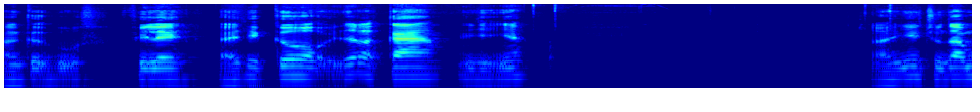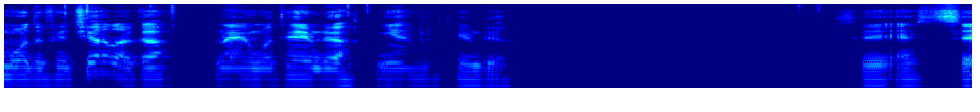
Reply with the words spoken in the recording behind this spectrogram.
kháng cự cũ, phi lên. Đấy, thì cơ hội rất là cao, anh chị nhé. Đấy, như chúng ta mua từ phiên trước rồi cơ, nay muốn thêm được nhé thêm được. CSC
